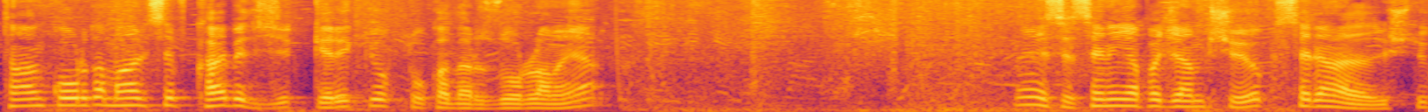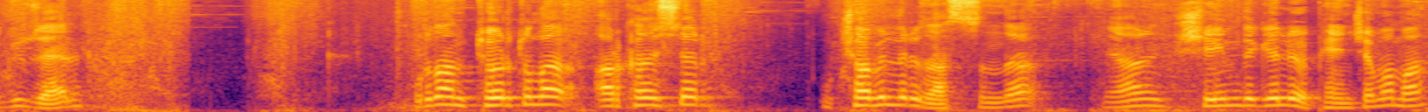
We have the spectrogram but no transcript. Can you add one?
tank orada maalesef kaybedecek. Gerek yoktu o kadar zorlamaya. Neyse senin yapacağın bir şey yok. Selena da düştü. Güzel. Buradan Turtle'a arkadaşlar uçabiliriz aslında. Yani şeyim de geliyor pençem ama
